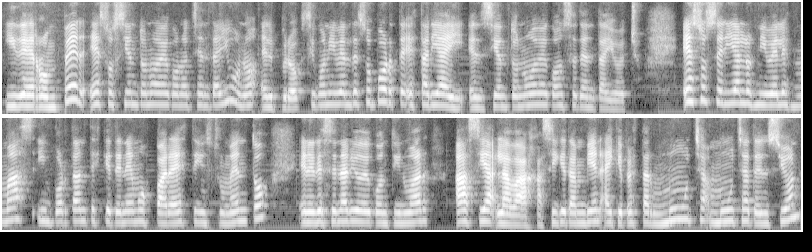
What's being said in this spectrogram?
Y de romper esos 109,81, el próximo nivel de soporte estaría ahí, en 109,78. Esos serían los niveles más importantes que tenemos para este instrumento en el escenario de continuar hacia la baja. Así que también hay que prestar mucha, mucha atención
